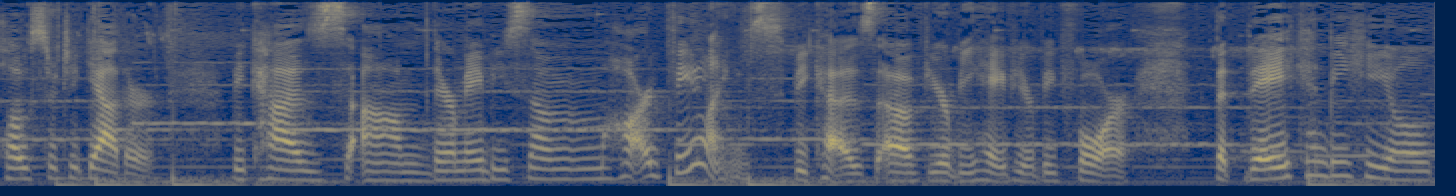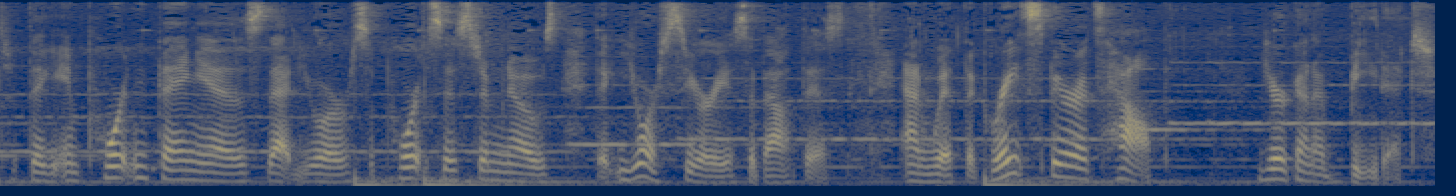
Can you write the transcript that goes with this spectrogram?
closer together because um, there may be some hard feelings because of your behavior before. But they can be healed. The important thing is that your support system knows that you're serious about this. And with the Great Spirit's help, you're going to beat it.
